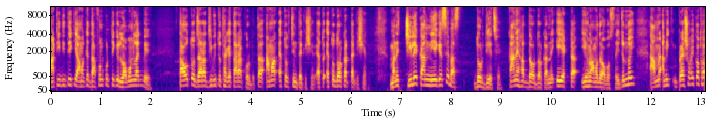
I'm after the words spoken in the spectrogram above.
মাটি দিতে কি, আমাকে দাফন করতে কি লবণ লাগবে? তাও তো যারা জীবিত থাকে তারা করবে। তা আমার এত চিন্তা কিসের? এত এত দরকারটা কিসের? মানে চিলে কান নিয়ে গেছে, বাস দৌড় দিয়েছে। কানে হাত দেওয়ার দরকার নেই, এই একটা ই হলো আমাদের অবস্থা। এই জন্যই আমরা, আমি প্রায় সময় কথা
